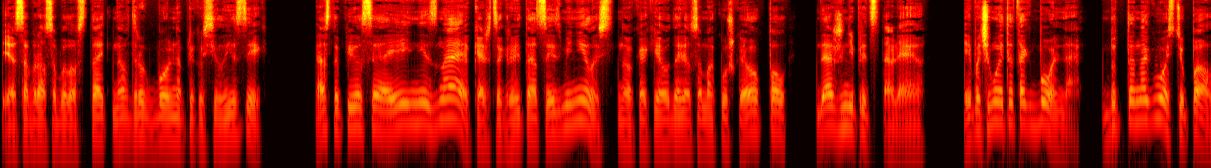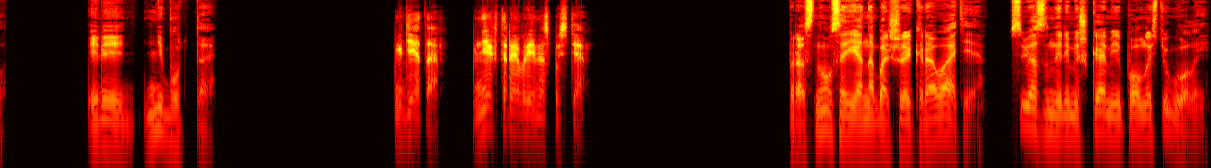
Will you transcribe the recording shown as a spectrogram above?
Я собрался было встать, но вдруг больно прикусил язык. Оступился и не знаю, кажется, гравитация изменилась, но как я ударился макушкой об пол, даже не представляю. И почему это так больно? Будто на гвоздь упал. Или не будто. Где-то. Некоторое время спустя. Проснулся я на большой кровати, связанный ремешками и полностью голый.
